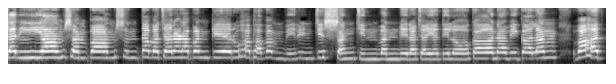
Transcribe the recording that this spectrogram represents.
तनीयां सम्पां सुन्तव चरणपङ्केरुह भवं विरिञ्चिः सञ्चिन्वन् विरचयति लोकानविकलं। कथमपि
